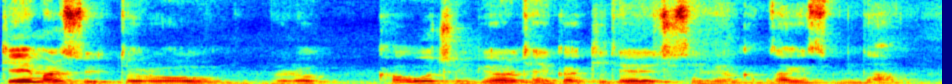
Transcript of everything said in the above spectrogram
게임할 수 있도록 노력하고 준비할 테니까 기대해 주시면 감사하겠습니다.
